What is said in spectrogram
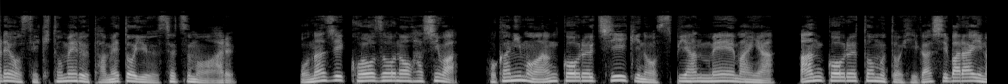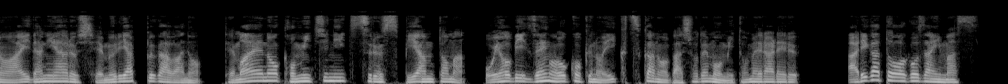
れをせき止めるためという説もある。同じ構造の橋は、他にもアンコール地域のスピアンメーマや、アンコールトムと東バライの間にあるシェムリアップ川の手前の小道に位置するスピアントマ、及び全王国のいくつかの場所でも認められる。ありがとうございます。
